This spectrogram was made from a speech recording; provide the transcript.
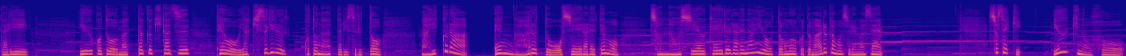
たり言うことを全く聞かず手を焼きすぎることがあったりすると、まあ、いくら縁があると教えられてもそんな教え受け入れられないよと思うこともあるかもしれません。書籍勇気の法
